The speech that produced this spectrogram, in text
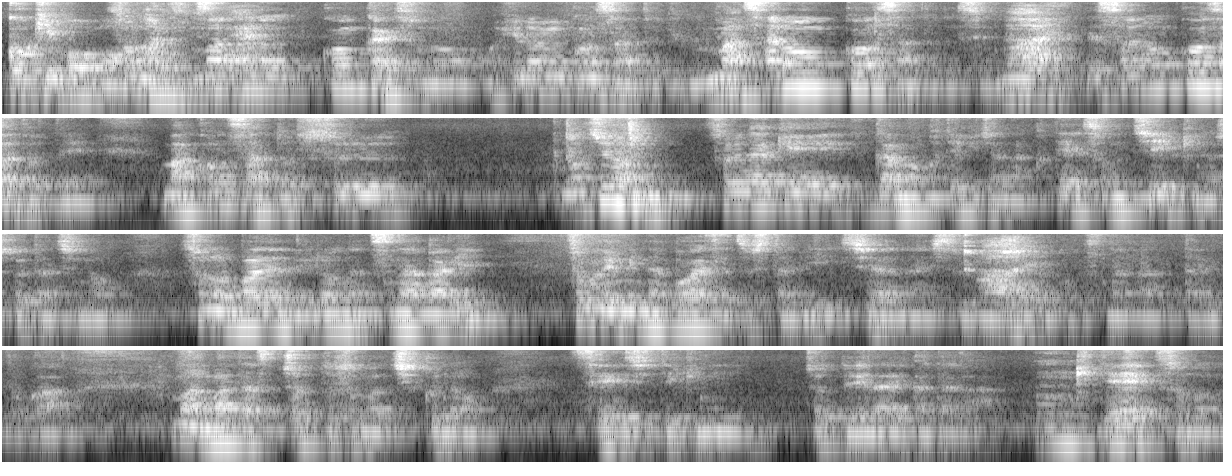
ご希望もあるんですね。まあ、あの今回そのお披露目コンサートというまあサロンコンサートですよね、はい。でサロンコンサートって、まあ、コンサートするもちろんそれだけが目的じゃなくてその地域の人たちのその場でのいろんなつながりそこでみんなご挨拶したり知らない人がはい。つながったりとか、まあ、またちょっとその地区の政治的にちょっと偉い方がうん。来てその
